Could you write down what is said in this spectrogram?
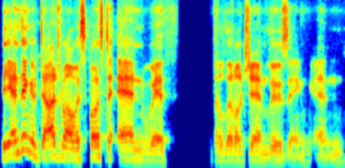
the ending of Dodgeball was supposed to end with the little gym losing and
